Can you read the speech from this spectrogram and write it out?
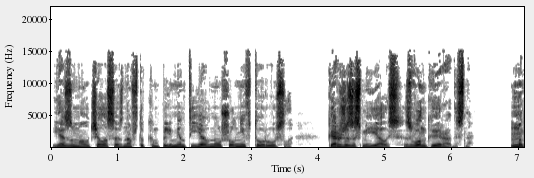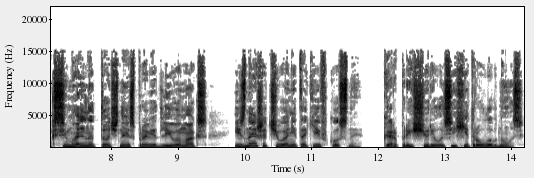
Я замолчал, осознав, что комплимент явно ушел не в то русло — Кэр же засмеялась, звонко и радостно. «Максимально точно и справедливо, Макс. И знаешь, от чего они такие вкусные?» Кэр прищурилась и хитро улыбнулась.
